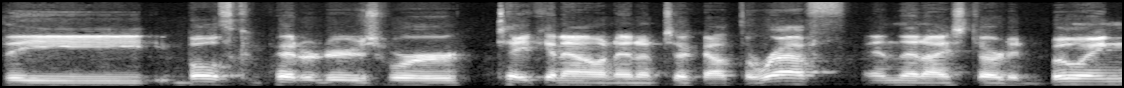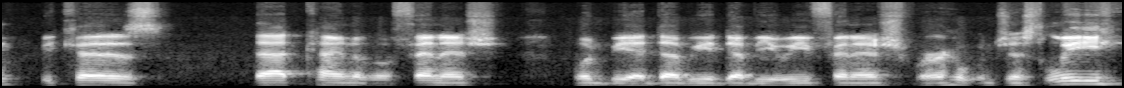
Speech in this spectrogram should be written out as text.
the both competitors were taken out and I took out the ref and then I started booing because that kind of a finish would be a WWE finish where it would just leave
